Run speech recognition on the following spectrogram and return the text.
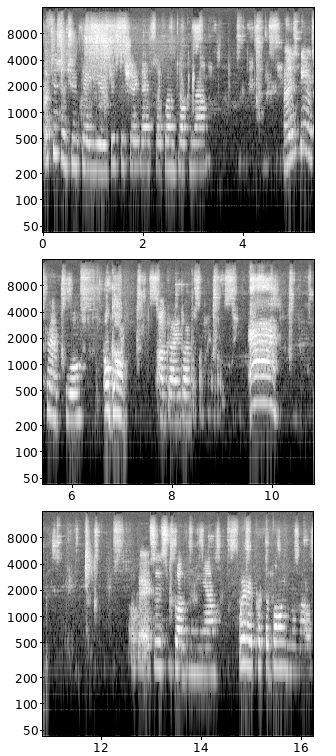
Let's do some 2KU just to show you guys like what I'm talking about. This game is kind of cool. Oh god. Oh god, I don't have to fucking. Ah! Okay, so it's bugging me now. Where did I put the volume remote?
